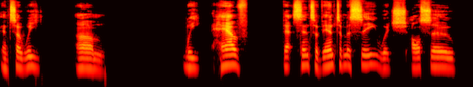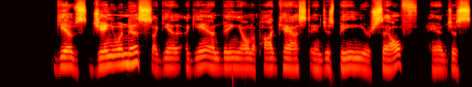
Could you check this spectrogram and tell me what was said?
and so we um we have that sense of intimacy which also gives genuineness again again being on a podcast and just being yourself and just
